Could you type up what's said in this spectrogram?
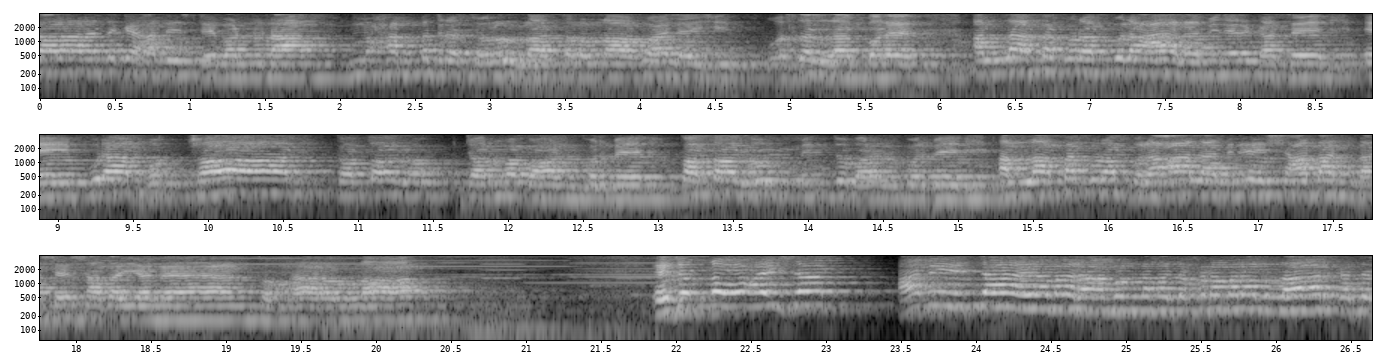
তাআলা থেকে হাদিসটি বর্ণনা। মুহাম্মদ রাসূলুল্লাহ সাল্লাল্লাহু আলাইহি ওয়াসাল্লাম বলেন, আল্লাহ পাক রব্বুল আলামিনের কাছে এই পুরা বছর কত লোক জন্মগ্রহণ করবে, কত লোক মৃত্যুবরণ করবে। আল্লাহ পাক রব্বুল আলামিন এই শাবান মাসে সাজাইয়া নেন, সুবহানাল্লাহ। এজন্য আয়েশা আমি চাই আমার আমল নামা যখন আমার আল্লাহর কাছে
